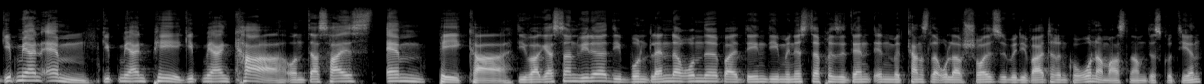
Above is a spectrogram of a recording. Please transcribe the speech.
Gib mir ein M, gib mir ein P, gib mir ein K und das heißt MPK. Die war gestern wieder, die Bund-Länder-Runde, bei denen die Ministerpräsidentin mit Kanzler Olaf Scholz über die weiteren Corona-Maßnahmen diskutieren.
